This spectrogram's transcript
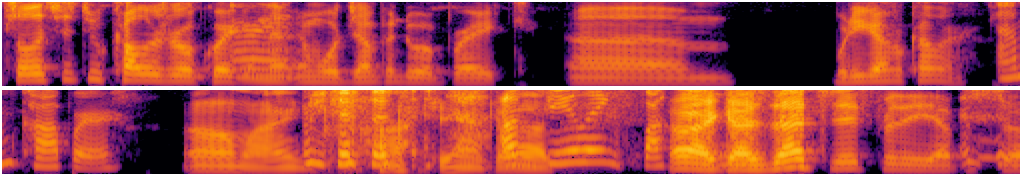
so let's just do colors real quick, and then and we'll jump into a break. Um, what do you got for color? I'm copper. Oh my fucking I'm feeling fucking All right, guys, that's it for the episode.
